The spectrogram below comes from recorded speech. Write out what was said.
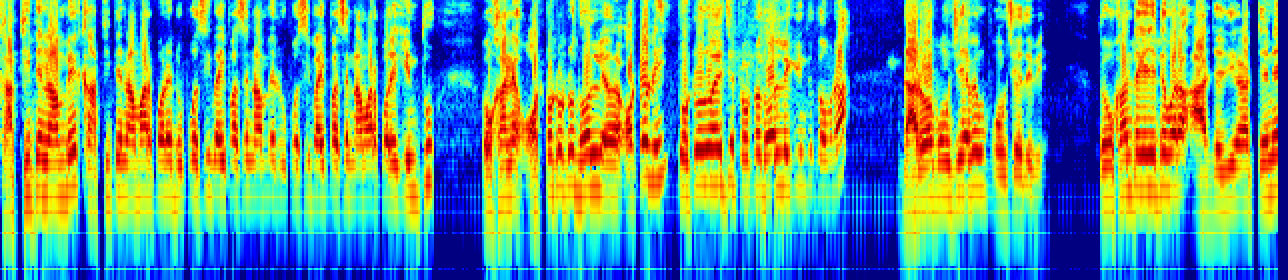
কাঁথিতে নামবে। কাঁথিতে নামার পরে রূপসী বাইপাসে নামবে। রূপসী বাইপাসে নামার পরে কিন্তু ওখানে অটো টোটো ধরলে, অটো নেই, টোটো রয়েছে। টোটো ধরলে কিন্তু তোমরা দারোয়া পৌঁছে যাবে এবং পৌঁছে দেবে। তো ওখান থেকে যেতে পারো। আর যদি ট্রেনে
